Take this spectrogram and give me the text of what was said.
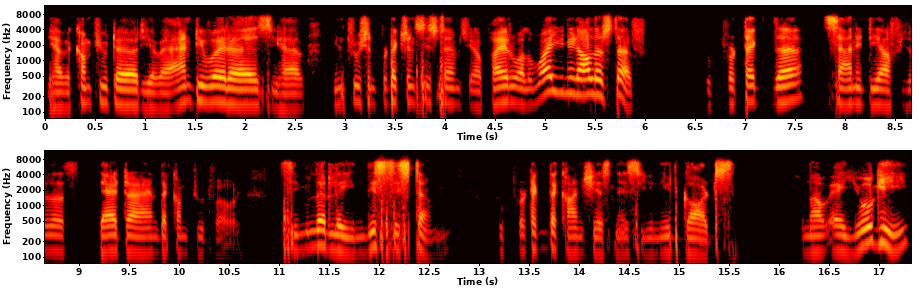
you have a computer, you have an antivirus, you have intrusion protection systems, you have firewall. Why you need all that stuff? To protect the sanity of your data and the compute power. Similarly, in this system, to protect the consciousness, you need gods. So now a yogi,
